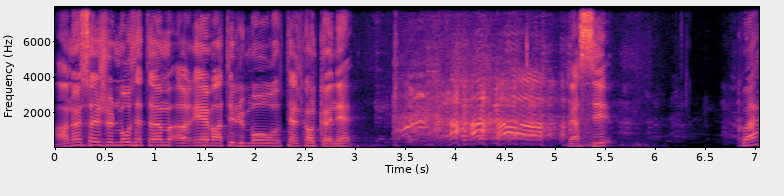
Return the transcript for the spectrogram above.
En un seul jeu de mots, cet homme a réinventé l'humour tel qu'on le connaît. Merci. Quoi?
